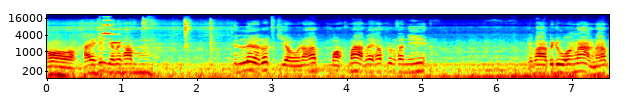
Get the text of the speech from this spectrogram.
ก็ใครที่จะไปทำเทรลเลอร์รถเกี่ยวนะครับ เหมาะมากเลยครับรถคันนี้จะพาไปดูข้างล่างนะครับ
